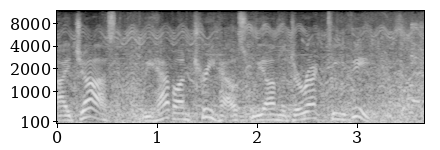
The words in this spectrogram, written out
I just, we have on Treehouse, we on the Direct TV.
